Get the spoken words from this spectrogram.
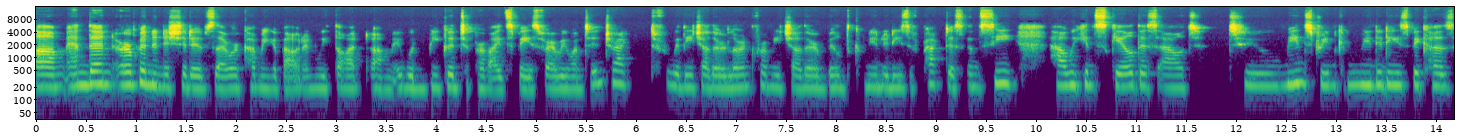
Um, and then urban initiatives that were coming about. And we thought um, it would be good to provide space for everyone to interact with each other, learn from each other, build communities of practice, and see how we can scale this out to mainstream communities because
